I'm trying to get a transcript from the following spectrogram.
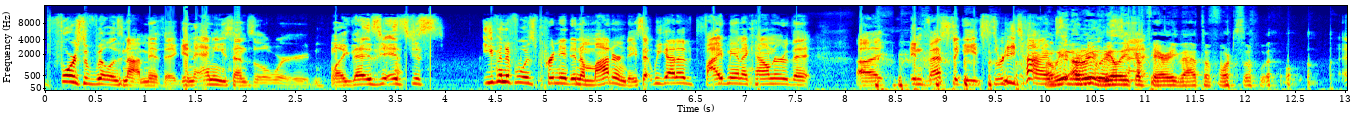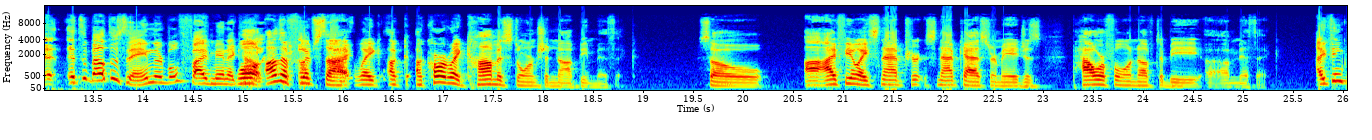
force of will is not mythic in any sense of the word. Like that is, it's just even if it was printed in a modern day set, we got a five mana counter that uh, investigates three times. Are we, in the are we newer really set. comparing that to Force of Will? It- It's about the same. They're both five mana Well, counters. on the flip side, like a, a card like Comet Storm should not be mythic. So I I feel like Snap Snapcaster Mage is powerful enough to be a, a mythic. I think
